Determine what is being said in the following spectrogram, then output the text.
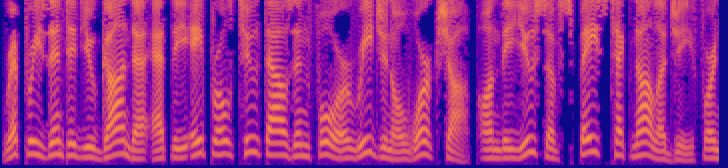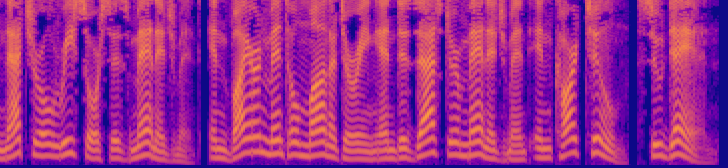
represented Uganda at the April 2004 regional workshop on the use of space technology for natural resources management, environmental monitoring and disaster management in Khartoum, Sudan.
